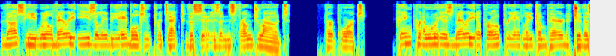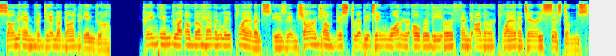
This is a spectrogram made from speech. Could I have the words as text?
Thus he will very easily be able to protect the citizens from drought. Purport King Prithu is very appropriately compared to the sun and the demigod Indra. King Indra of the heavenly planets is in charge of distributing water over the earth and other planetary systems.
